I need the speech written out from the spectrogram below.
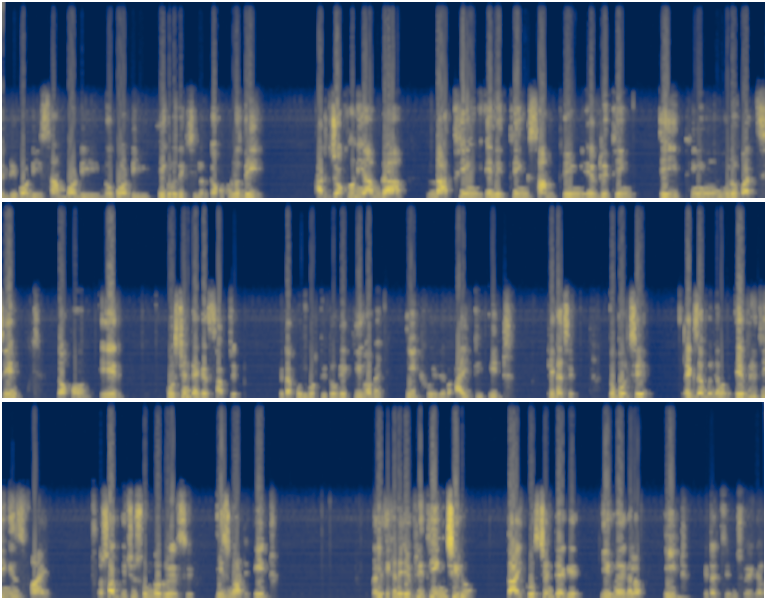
এভরিবডি সামবডি নো বডি এগুলো দেখছিলাম, তখন হলো দে আর যখনই আমরা নাথিং এনিথিং সামথিং এভরিথিং এই থিংগুলো পাচ্ছি, তখন এর কোশ্চেন ট্যাগের সাবজেক্ট এটা পরিবর্তিত হয়ে কি হবে? ইট হয়ে যাবে আইটি ইট ঠিক আছে? তো বলছে এক্সাম্পল যেমন এভরিথিং ইজ ফাইন সবকিছু সুন্দর রয়েছে। ইজ নট ইট তাহলে এখানে এভরিথিং ছিল, তাই কোশ্চেন ট্যাগে কি হয়ে গেল? ইট এটা চেঞ্জ হয়ে গেল।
